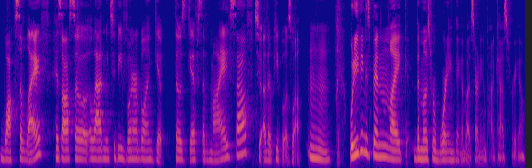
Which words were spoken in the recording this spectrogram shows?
walks of life has also allowed me to be vulnerable and get those gifts of myself to other people as well. Mm-hmm. What do you think has been like the most rewarding thing about starting a podcast for you?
